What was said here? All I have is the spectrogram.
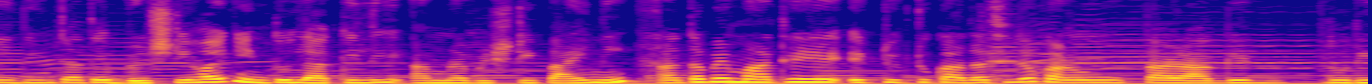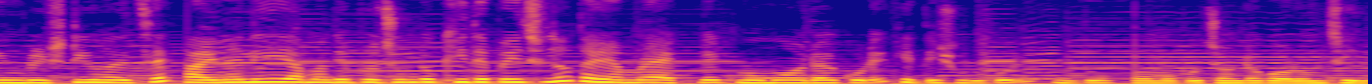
এই দিনটাতে বৃষ্টি হয়, কিন্তু লাকিলি আমরা বৃষ্টি পাইনি। তবে মাঠে একটু একটু কাদা ছিল, কারণ তার আগে দুদিন বৃষ্টি হয়েছে। ফাইনালি আমাদের প্রচণ্ড খিদে পেয়েছিল, তাই আমরা এক প্লেট মোমো অর্ডার করে খেতে শুরু করি, কিন্তু মোমো প্রচণ্ড গরম ছিল।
